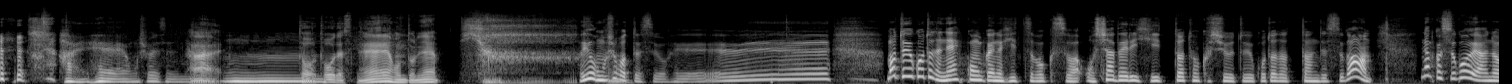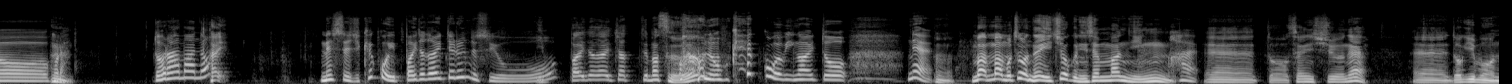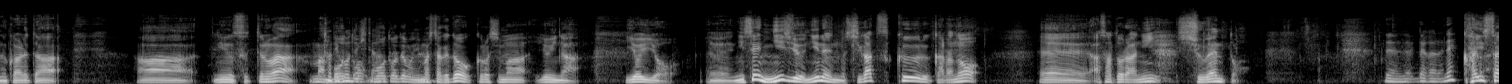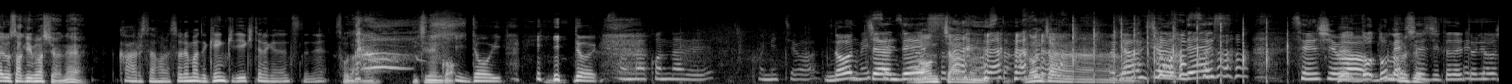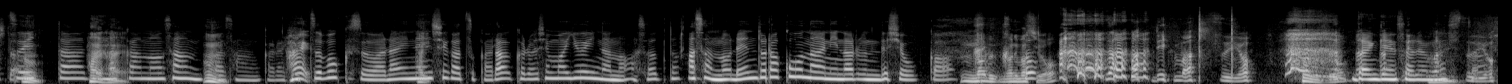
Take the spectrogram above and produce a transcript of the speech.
はい。へえ、面白いですね。はいうーん。とうとうですね、本当にね。いやーいや、面白かったですよ。へえ。まあ、ということでね、今回のヒッツボックスはおしゃべりヒット特集ということだったんですが、なんかすごいあのーほら、うんドラマのはい。メッセージ結構いっぱいいただいてるんですいっよ。ぱいいただいちゃってます？あの、結構意外と、ね、うん、まあまあもちろんね、1億2000万人、はい。えーっと、先週ね、えー、度肝を抜かれた、あーニュースっていうのは、まあ冒頭冒頭でも言いましたけど、黒島結菜、いよいよ、えー、2022年の4月クールからの、えー、朝ドラに主演と、でだからね、開催を叫びましたよね。カールさんほら、それまで元気で生きてなきゃねっつってね。そうだね。1年後。ひどい、ひどい。そんなこんなで、こんにちは。のんちゃんですのんちゃん、のんちゃん。じゃんちゃんです。先週はメッセージいただいておりました。ツイッターで中野サンタさんから、ヒッツボックスは来年4月から黒島結菜の朝と朝の連ドラコーナーになるんでしょうかなる、なりますよ。ありますよ。そうですよ。断言されましたますよ。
